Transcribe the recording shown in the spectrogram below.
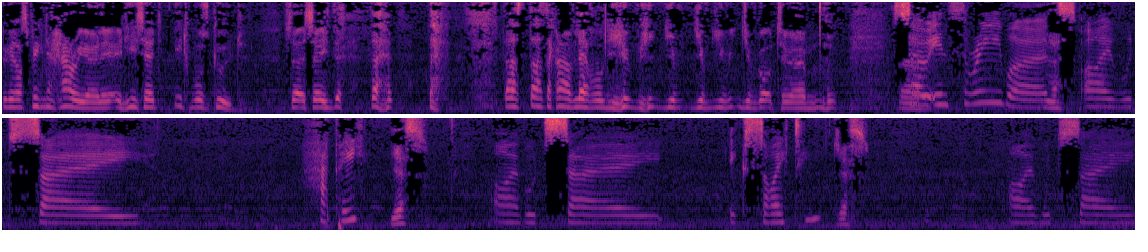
because I was speaking to Harry earlier and he said it was good. So so th- that, that, that's that's the kind of level you've you've you've, you've, you've got to. Um, So, in three words, I would say happy. yes, I would say exciting. yes, I would say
